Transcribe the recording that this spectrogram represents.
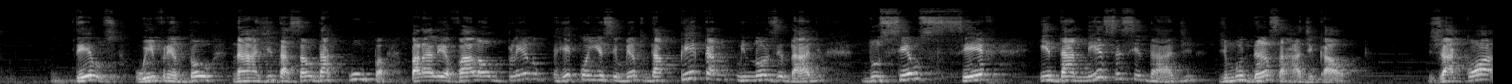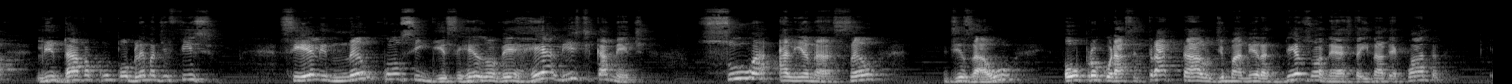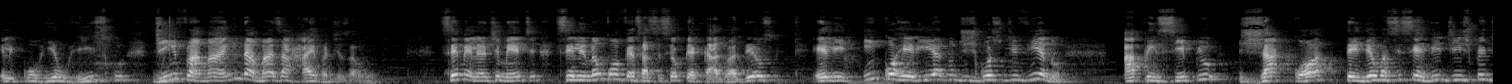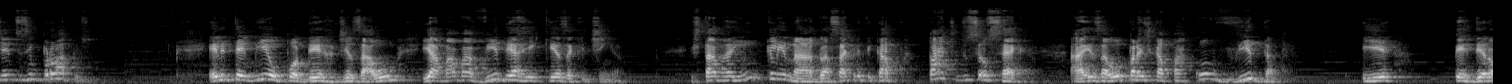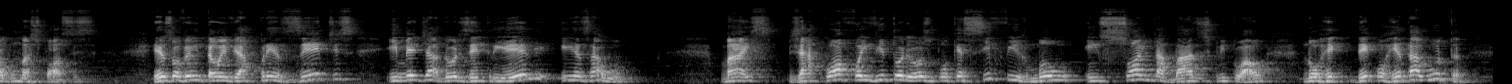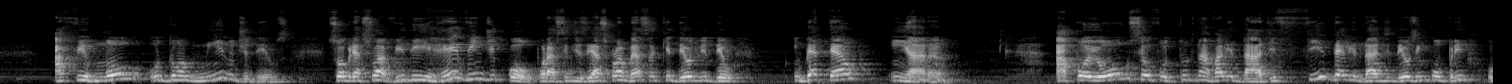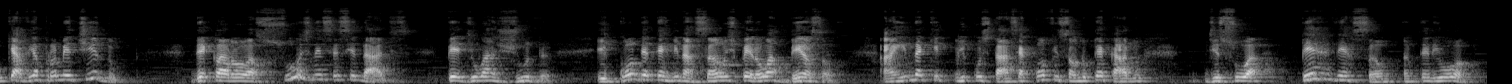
Deus o enfrentou na agitação da culpa para levá-lo a um pleno reconhecimento da pecaminosidade do seu ser e da necessidade de mudança radical. Jacó lidava com um problema difícil. Se ele não conseguisse resolver realisticamente sua alienação de Isaú, ou procurasse tratá-lo de maneira desonesta e inadequada, ele corria o risco de inflamar ainda mais a raiva de Isaú. Semelhantemente, se ele não confessasse seu pecado a Deus, ele incorreria no desgosto divino. A princípio, Jacó tendeu a se servir de expedientes impróprios. Ele temia o poder de Esaú e amava a vida e a riqueza que tinha. Estava inclinado a sacrificar parte do seu séquito a Esaú para escapar com vida e perder algumas posses. Resolveu então enviar presentes e mediadores entre ele e Esaú. Mas Jacó foi vitorioso porque se firmou em sólida base espiritual no decorrer da luta. Afirmou o domínio de Deus sobre a sua vida e reivindicou, por assim dizer, as promessas que Deus lhe deu em Betel e em Arã. Apoiou o seu futuro na validade e fidelidade de Deus em cumprir o que havia prometido. Declarou as suas necessidades, pediu ajuda e com determinação esperou a bênção, ainda que lhe custasse a confissão do pecado de sua perversão anterior.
